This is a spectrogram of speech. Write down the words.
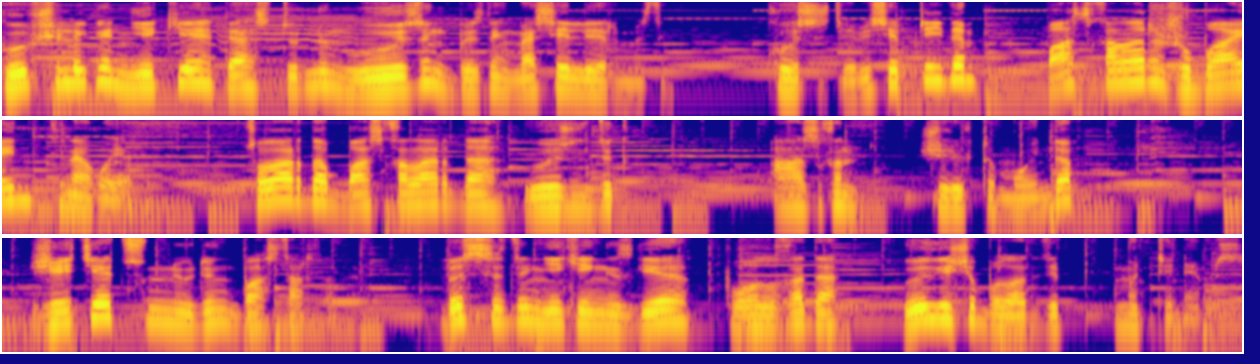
Көпшілігі неке дәстүрінің өзің біздің мәселелеріміздің көзі деп есептейді. Басқалары жұбайын кінә қояды. Солар да басқалар да өзіндік азғын жүректі мойындап жете түсінудің бас тартады. Біз сіздің некеңізге болға да өзгеше болады деп үміттенеміз.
